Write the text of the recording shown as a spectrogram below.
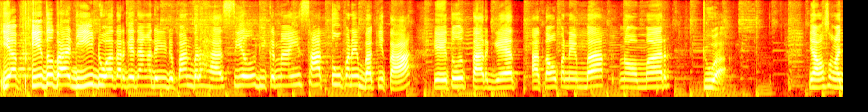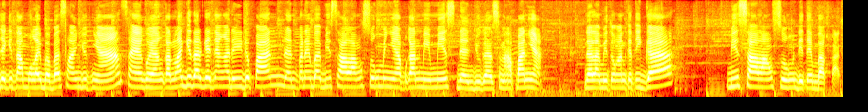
Yap, itu tadi dua target yang ada di depan berhasil dikenai satu penembak kita, yaitu target atau penembak nomor 2. Ya langsung aja kita mulai babak selanjutnya. Saya goyangkan lagi target yang ada di depan dan penembak bisa langsung menyiapkan mimis dan juga senapannya. Dalam hitungan ketiga, bisa langsung ditembakkan.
